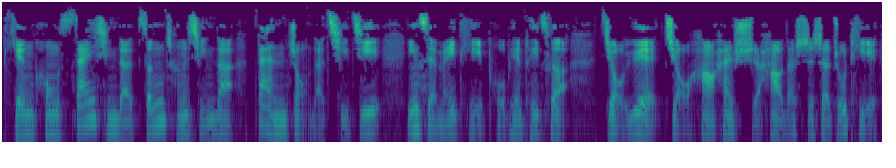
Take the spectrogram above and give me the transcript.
天空三型的增程型的弹种的契机，因此媒体普遍推测，九月九号和十号的试射主体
